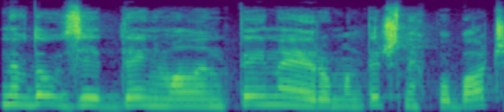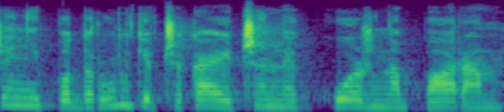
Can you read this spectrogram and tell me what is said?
Невдовзі День Валентина і романтичних побачень і подарунків чекає чи не кожна пара.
